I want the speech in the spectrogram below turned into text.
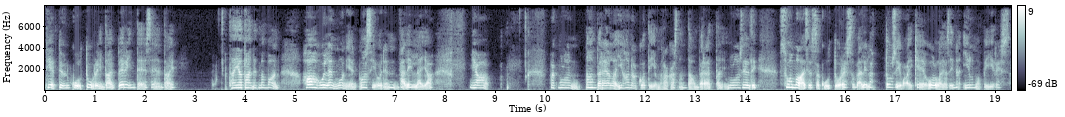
tiettyyn kulttuuriin tai perinteeseen tai, tai jotain, että mä vaan haahuilen monien asioiden välillä ja, ja vaikka mulla on Tampereella ihana koti ja mä rakastan Tamperetta, niin mulla on silti suomalaisessa kulttuurissa välillä tosi vaikea olla ja siinä ilmapiirissä.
